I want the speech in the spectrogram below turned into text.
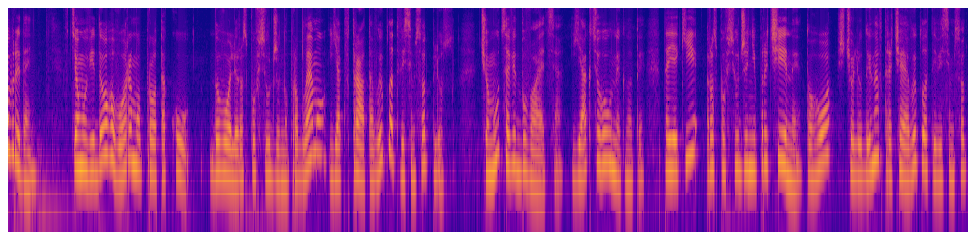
Добрий день! В цьому відео говоримо про таку доволі розповсюджену проблему, як втрата виплат 800 Чому це відбувається? Як цього уникнути? Та які розповсюджені причини того, що людина втрачає виплати 800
